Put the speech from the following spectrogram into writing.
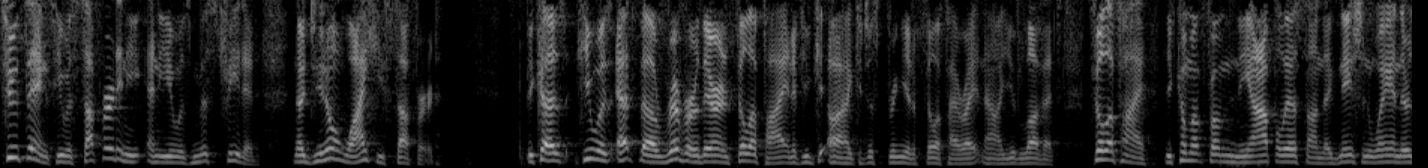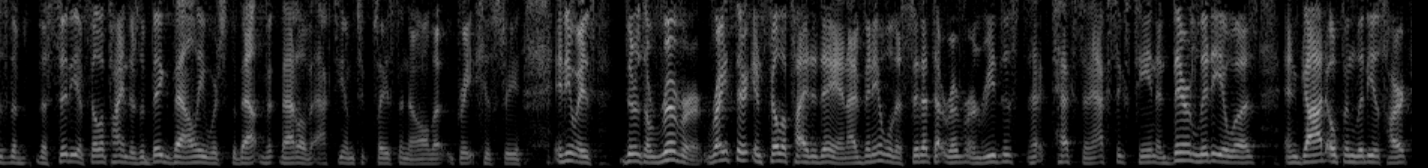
Two things he was suffered and he, and he was mistreated. Now, do you know why he suffered? Because he was at the river there in Philippi. And if you, oh, I could just bring you to Philippi right now, you'd love it. Philippi, you come up from Neapolis on the Egnatian Way, and there's the, the city of Philippi, and there's a big valley, which the ba- Battle of Actium took place in, and all that great history. Anyways, there's a river right there in Philippi today, and I've been able to sit at that river and read this te- text in Acts 16, and there Lydia was, and God opened Lydia's heart.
